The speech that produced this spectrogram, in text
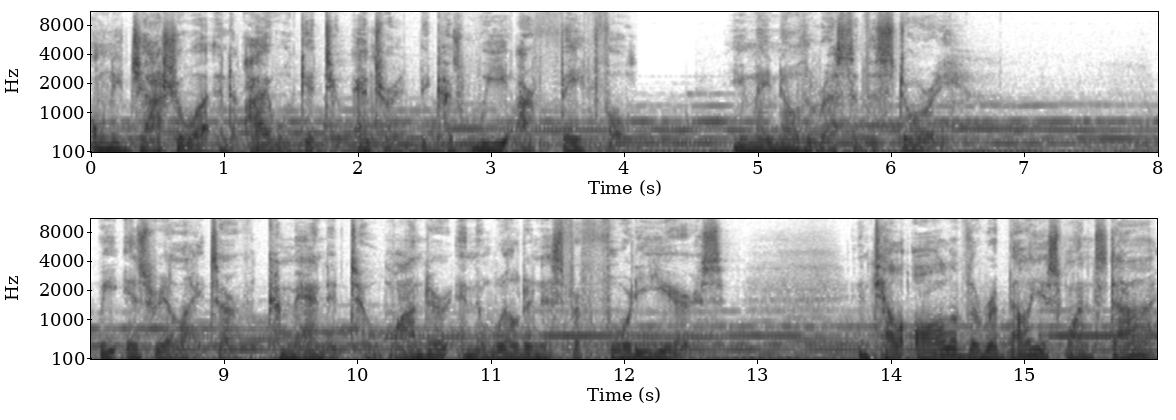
Only Joshua and I will get to enter it because we are faithful. You may know the rest of the story we Israelites are commanded to wander in the wilderness for 40 years until all of the rebellious ones die.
